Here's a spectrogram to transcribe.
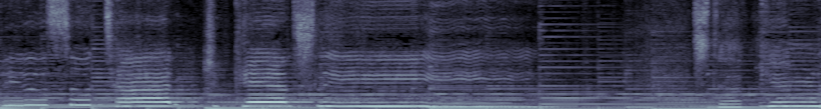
feel so tired that you can't sleep. Stuck in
